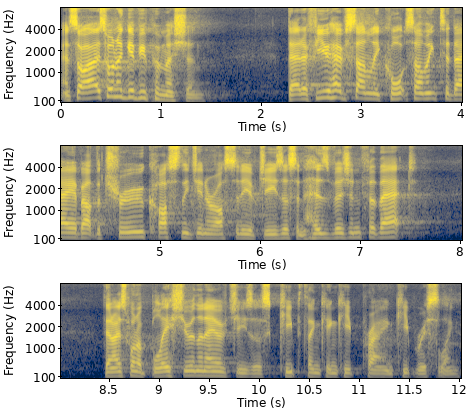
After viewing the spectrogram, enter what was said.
And so I just want to give you permission that if you have suddenly caught something today about the true costly generosity of Jesus and his vision for that, then I just want to bless you in the name of Jesus. Keep thinking, keep praying, keep wrestling.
